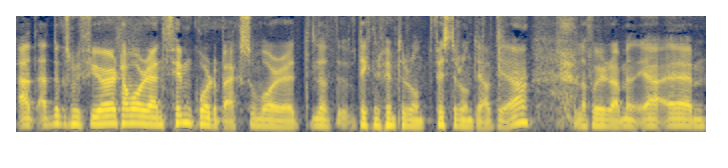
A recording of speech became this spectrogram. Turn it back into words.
att att Lucas med fjör tar var en fem quarterback som var till tekniskt femte runt första runt i allt ja. Eller förra men ja ehm um,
